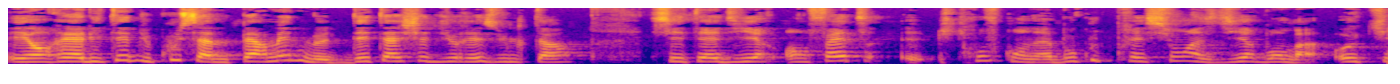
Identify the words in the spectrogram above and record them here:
Et en réalité, du coup, ça me permet de me détacher du résultat. C'est-à-dire, en fait, je trouve qu'on a beaucoup de pression à se dire, bon, bah, ok,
